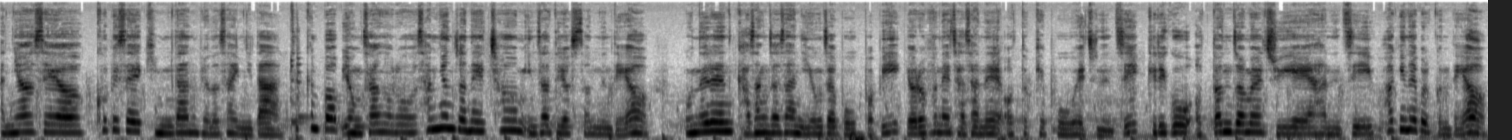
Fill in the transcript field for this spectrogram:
안녕하세요. 코빗의 김단 변호사입니다. 특근법 영상으로 3년 전에 처음 인사드렸었는데요. 오늘은 가상자산 이용자 보호법이 여러분의 자산을 어떻게 보호해주는지, 그리고 어떤 점을 주의해야 하는지 확인해 볼 건데요.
